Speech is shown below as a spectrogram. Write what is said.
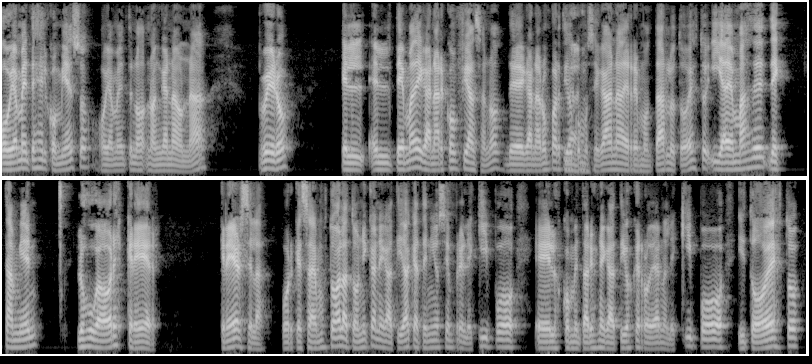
obviamente es el comienzo, obviamente no, no han ganado nada, pero el, el tema de ganar confianza, ¿no? De ganar un partido Claro. como se gana, de remontarlo, todo esto, y además de, de también los jugadores creer, creérsela, porque sabemos toda la tónica negativa que ha tenido siempre el equipo, eh, los comentarios negativos que rodean al equipo y todo esto,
